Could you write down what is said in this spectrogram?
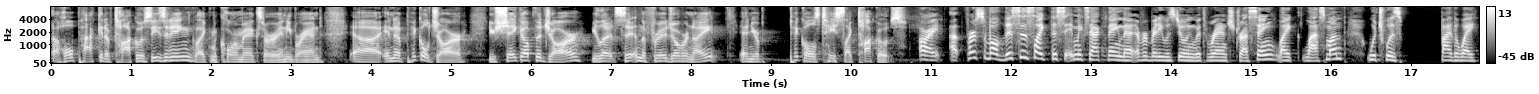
a whole packet of taco seasoning, like McCormick's or any brand, uh, in a pickle jar. You shake up the jar, you let it sit in the fridge overnight, and your pickles taste like tacos. All right. Uh, first of all, this is like the same exact thing that everybody was doing with ranch dressing like last month, which was, by the way,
